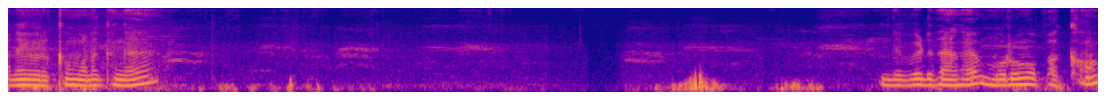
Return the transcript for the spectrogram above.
அனைவருக்கும் வணக்கங்க. இந்த வீடு தாங்க முருங்கை பக்கம்.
